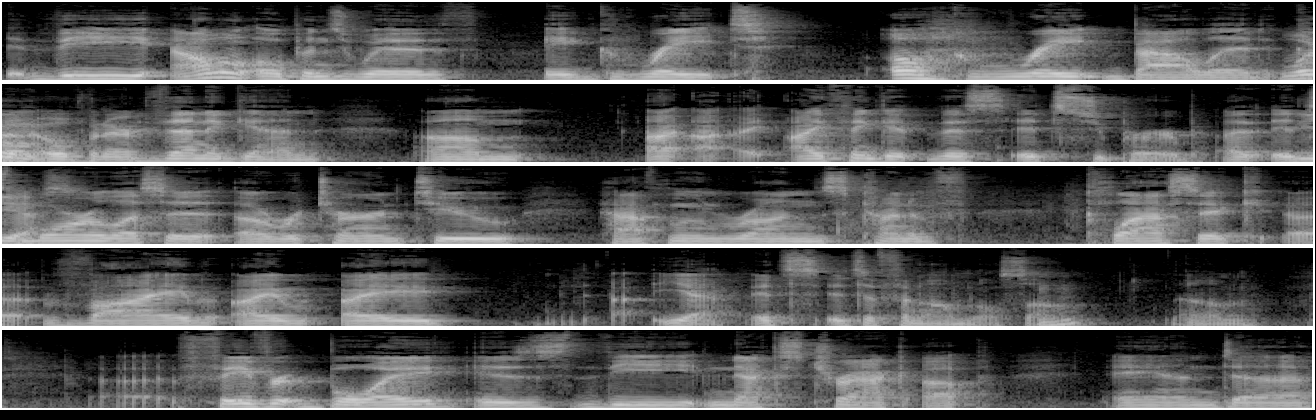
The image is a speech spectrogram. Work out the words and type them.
the album opens with a great, Oh, great ballad. What an opener. Then again, um, I, I I think it this it's superb. Uh, It's Yes. more or less a, a return to Half Moon Run's kind of classic uh, vibe. I I yeah, it's it's a phenomenal song. Mm-hmm. Um, uh, favorite boy is the next track up, and uh,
